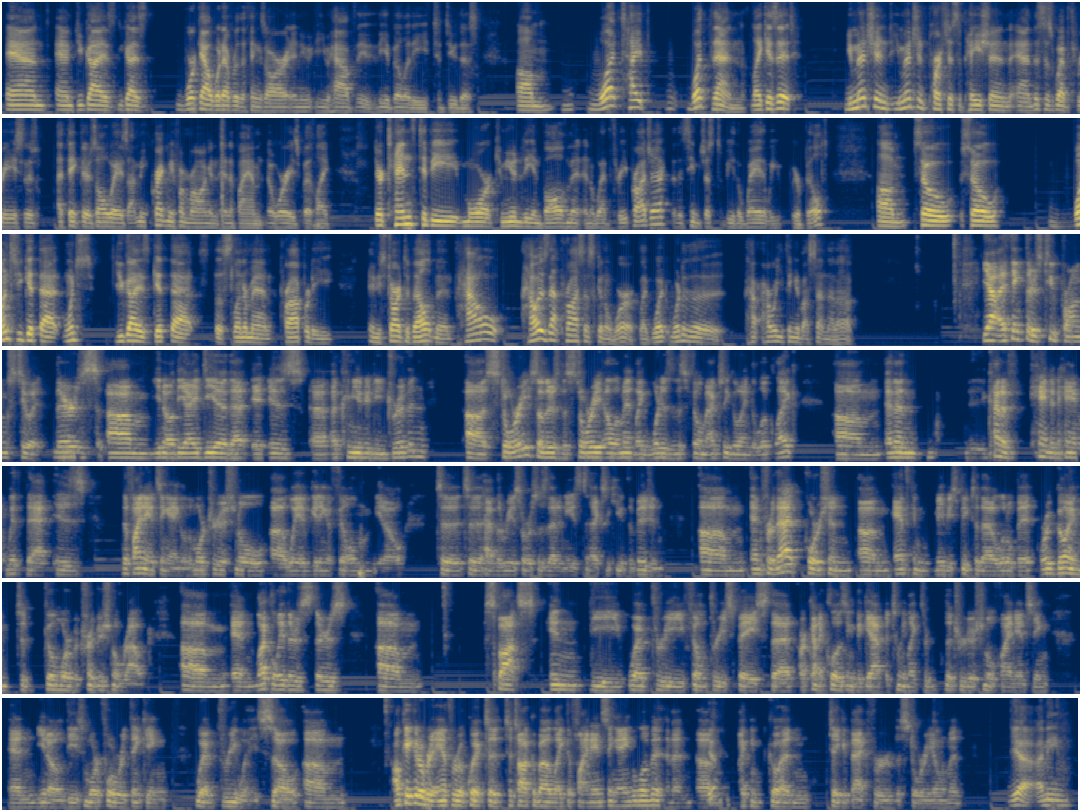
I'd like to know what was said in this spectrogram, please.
and and you guys you guys work out whatever the things are, and you you have the the ability to do this. Um, what type? What then? Like, is it? You mentioned you mentioned participation, and this is Web three, so there's I think there's always. I mean, correct me if I'm wrong, and, and if I am, no worries. But like, there tends to be more community involvement in a Web3 project. That seems just to be the way that we, we're built. Um, so, so once you get that, once you guys get that, the Slenderman property and you start development, how, how is that process going to work? Like what, what are the, how, how are you thinking about setting that up? Yeah, I think there's two prongs to it. There's, um, you know, the idea that it is a, a community driven uh, story. So there's the story element, like what is this film actually going to look like? Um, and then kind of hand in hand with that is the financing angle, the more traditional uh, way of getting a film, you know, to to have the resources that it needs to execute the vision. Um, and for that portion, um, Anth can maybe speak to that a little bit. We're going to go more of a traditional route, um, and luckily there's there's um, spots in the web3 film 3 space that are kind of closing the gap between like th- the traditional financing and you know these more forward thinking web 3 ways. So um, i'll kick it over to anth real quick to, to talk about like the financing angle of it and then um, yeah. i can go ahead and take it back for the story element. Yeah i mean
